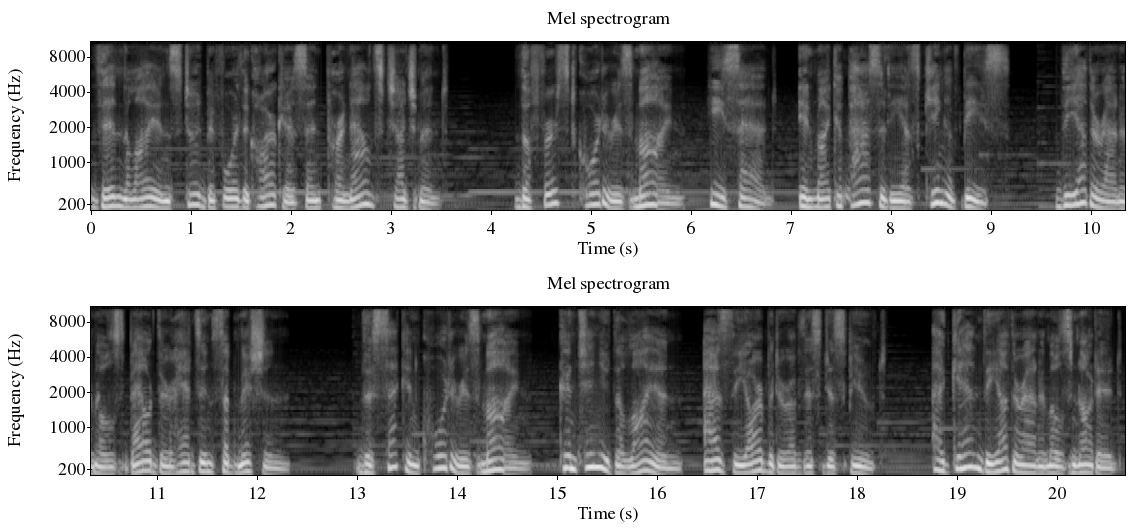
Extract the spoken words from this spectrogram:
Then the lion stood before the carcass and pronounced judgment. The first quarter is mine, he said, in my capacity as king of beasts. The other animals bowed their heads in submission. The second quarter is mine, continued the lion, as the arbiter of this dispute. Again the other animals nodded.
